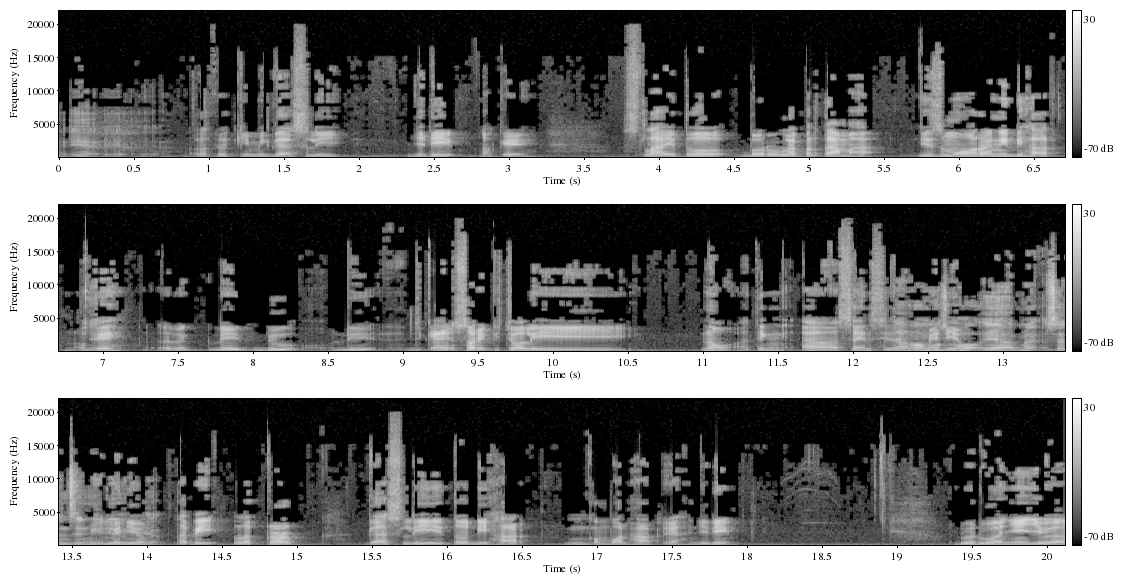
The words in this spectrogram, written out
kan. iya, iya, iya. Leclerc, Kimi, Gasly. Jadi, oke. Setelah itu baru lap pertama, jadi semua orang ini di hard, oke? They do di kayak sorry kecuali no, I think uh, Sainz is on medium. all- yeah, sense in medium. medium. yeah. Tapi Leclerc, Gasly itu di hard, Hmm. kompon hard ya. Jadi dua-duanya juga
